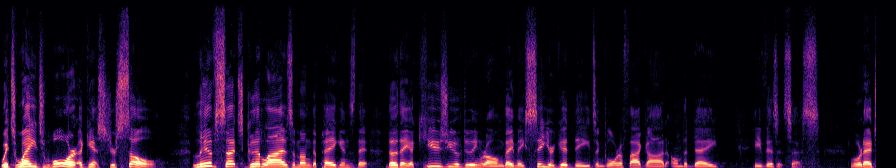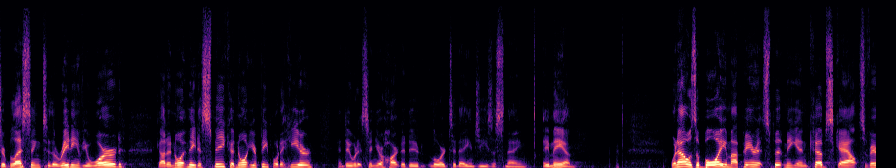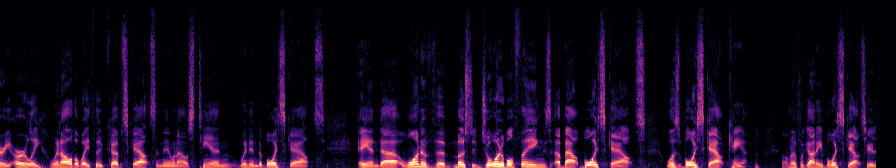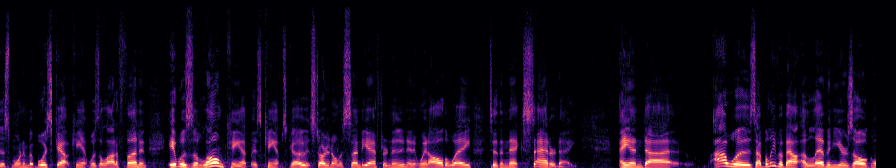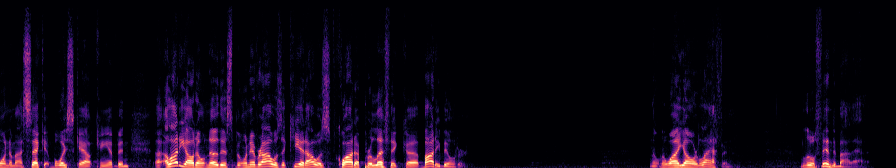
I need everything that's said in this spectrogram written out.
which wage war against your soul. Live such good lives among the pagans that though they accuse you of doing wrong, they may see your good deeds and glorify God on the day he visits us. Lord, add your blessing to the reading of your word. God, anoint me to speak, anoint your people to hear, and do what it's in your heart to do, Lord, today in Jesus' name. Amen. When I was a boy, my parents put me in Cub Scouts very early, went all the way through Cub Scouts, and then when I was 10, went into Boy Scouts. And uh, one of the most enjoyable things about Boy Scouts was Boy Scout camp. I don't know if we got any Boy Scouts here this morning, but Boy Scout camp was a lot of fun. And it was a long camp, as camps go. It started on a Sunday afternoon and it went all the way to the next Saturday. And uh, I was, I believe, about 11 years old going to my second Boy Scout camp. And uh, a lot of y'all don't know this, but whenever I was a kid, I was quite a prolific uh, bodybuilder. I don't know why y'all are laughing. I'm a little offended by that.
